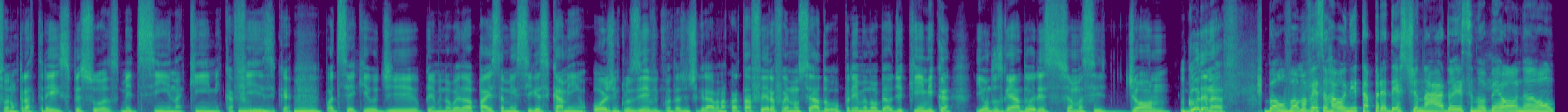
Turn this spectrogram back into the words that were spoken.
foram para três pessoas: medicina, química, hum. física. Hum. Pode ser que o de o Prêmio Nobel da Paz também siga esse caminho. Hoje, inclusive, enquanto a gente grava na quarta-feira, foi anunciado o Prêmio Nobel de Química e um dos ganhadores chama-se John Goodenough. Bom, vamos ver se o Raoni está predestinado a esse Nobel ou não.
